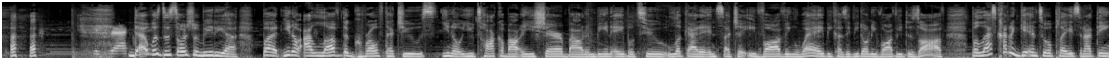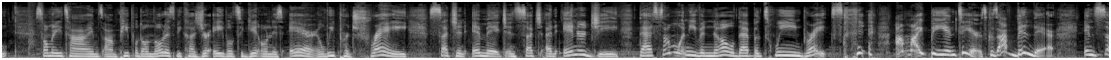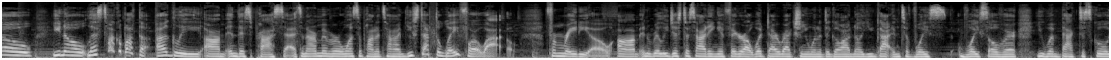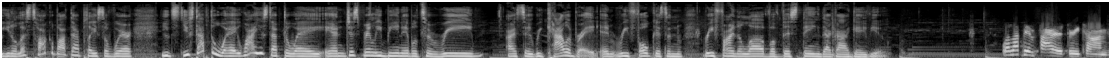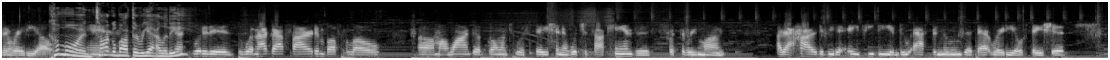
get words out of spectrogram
Exactly. that was the social media. But you know i love the growth that you you know you talk about and you share about and being able to look at it in such an evolving way because if you don't evolve you dissolve. But let's kind of get into a place and i think so many times um, people don't notice because you're able to get on this air and we portray such an image and such an energy that some wouldn't even know that between breaks i might be in tears because i've been there. And so you know let's talk about the ugly um, in this process. And I remember once upon a time, you stepped away for a while from radio um, and really just deciding and figure out what direction you wanted to go. I know you got into voice voiceover. You went back to school. You know, let's talk about that place of where you you stepped away, why you stepped away, and just really being able to re I say recalibrate and refocus and refine the love of this thing that God gave you. Well, I've been fired three times in radio. Come on, talk about the reality. That's what it is. When I got fired in Buffalo, um, I wound up going to a station in Wichita, Kansas for three months. I got hired to be the APD and do afternoons at that radio station.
